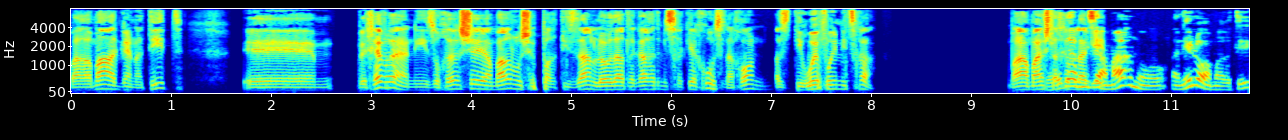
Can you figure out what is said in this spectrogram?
ברמה ההגנתית. אה, וחבר'ה, אני זוכר שאמרנו שפרטיזן לא יודעת לקחת משחקי חוץ, נכון? אז תראו איפה היא ניצחה. מה, מה יש לכם להגיד? לא יודע מי זה אמרנו, אני לא אמרתי.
